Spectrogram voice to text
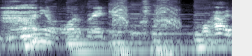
I need a water break. Well, how did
